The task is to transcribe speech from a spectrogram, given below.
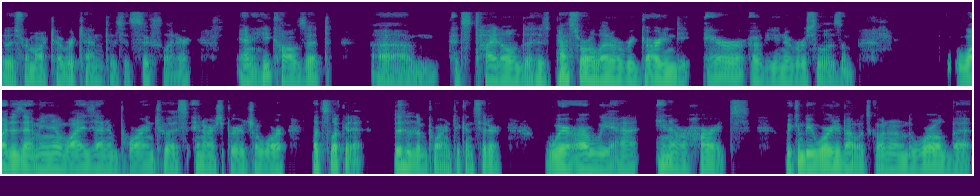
It was from October 10th. It's his sixth letter. And he calls it um, it's titled his pastoral letter regarding the error of universalism. What does that mean, and why is that important to us in our spiritual war? Let's look at it. This is important to consider. Where are we at in our hearts? We can be worried about what's going on in the world, but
